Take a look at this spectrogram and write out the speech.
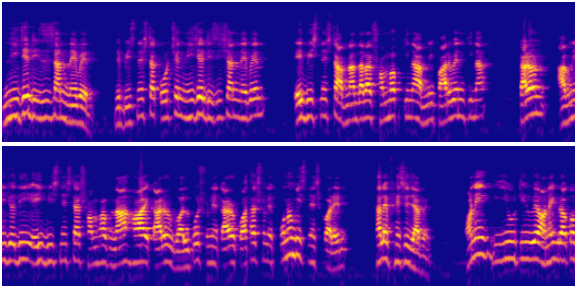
নিজে ডিসিশন নেবেন। যে বিজনেসটা করছেন, নিজে ডিসিশান নেবেন। এই বিজনেসটা আপনার দ্বারা সম্ভব কিনা, আপনি পারবেন কিনা? কারণ আপনি যদি এই বিজনেসটা সম্ভব না হয়, কারোর গল্প শুনে, কারোর কথা শুনে কোনো বিজনেস করেন, তাহলে ফেঁসে যাবেন। অনেক ইউটিউবে অনেক রকম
